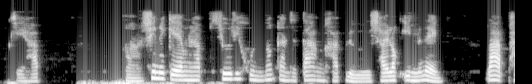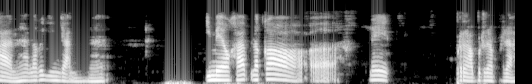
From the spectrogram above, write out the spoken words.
โอเคครับอ่าชื่อในเกมนะครับ ชื่อที่คุณต้องการจะตั้งครับ หรือใช้ล็อกอินนั่นเองรหัสผ่านนะฮะ แล้วก็ยืนยันนะฮะ อีเมลครับ แล้วก็เอ่อเลขบราบราบรา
